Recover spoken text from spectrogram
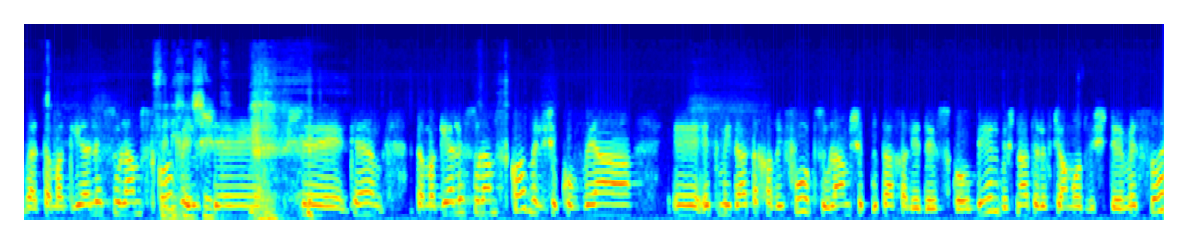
ואתה מגיע לסולם סקוביל, ש... ש... כן, אתה מגיע לסולם סקוביל שקובע אה, את מידת החריפות, סולם שפותח על ידי סקוביל בשנת 1912.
